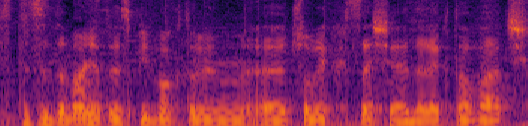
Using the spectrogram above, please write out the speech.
Zdecydowanie to jest piwo, którym e, człowiek chce się delektować.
